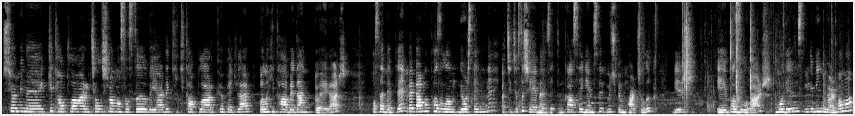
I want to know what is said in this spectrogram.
şömine, kitaplar, çalışma masası ve yerdeki kitaplar, köpekler bana hitap eden öğeler. O sebeple ve ben bu puzzle'ın görselini açıkçası şeye benzettim. KS Games'in 3000 parçalık bir e, puzzle var. Modelin ismini bilmiyorum ama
